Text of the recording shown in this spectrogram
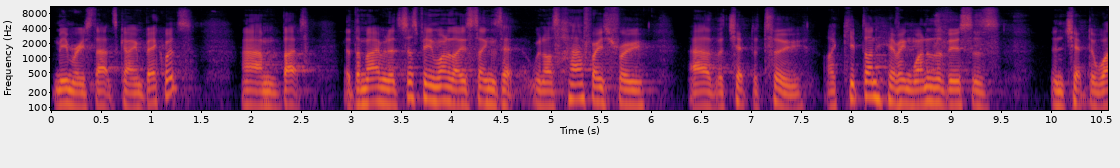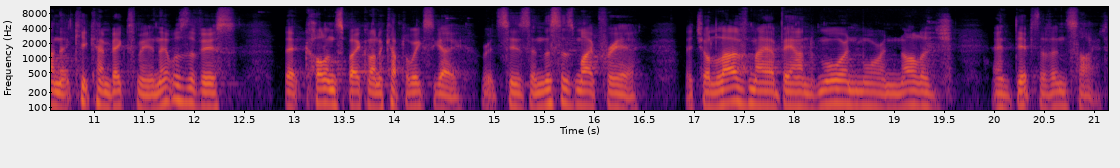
memory starts going backwards. Um, but at the moment, it's just been one of those things that when I was halfway through uh, the chapter two, I kept on having one of the verses in chapter one that kept coming back to me, and that was the verse that Colin spoke on a couple of weeks ago, where it says, And this is my prayer, that your love may abound more and more in knowledge and depth of insight.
